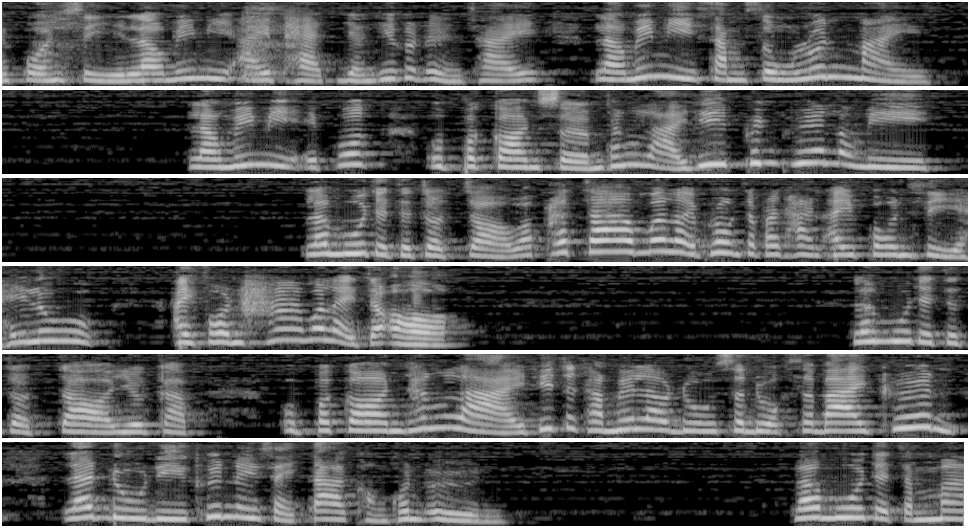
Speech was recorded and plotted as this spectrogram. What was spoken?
iPhone 4 เราไม่มี iPad อย่างที่คนอื่นใช้ เราไม่มีซัมซุงรุ่นใหม่ เราไม่มีไอ้พวกอุปกรณ์เสริมทั้งหลายที่เพื่อนๆเรามีเรามูจะจะจดจ่อว่าพระเจ้าเมื่อไหร่พระองค์จะประทาน iPhone 4 ให้ลูก iPhone 5 เมื่อไหร่จะออกล้วมูจะจะจดจ่ออยู่กับอุปกรณ์ทั้งหลายที่จะทำให้เราดูสะดวกสบายขึ้น และดูดีขึ้นในสายตาของคนอื่น เรามูจะจะมา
